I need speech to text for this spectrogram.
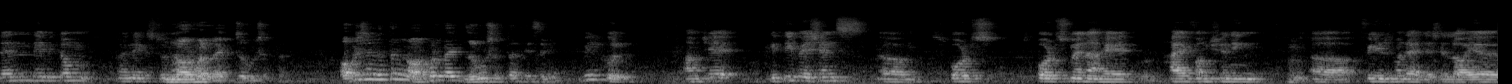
then they become next to normal life जगू शकतात. ऑपरेशन नंतर नॉर्मल लाईफ जगू शकतात हे सगळे? बिलकुल. आमचे किती पेशंट्स स्पोर्ट्स स्पोर्ट्समॅन आहेत हाय फंक्शनिंग फील्डमध्ये आहेत जसे लॉयर.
